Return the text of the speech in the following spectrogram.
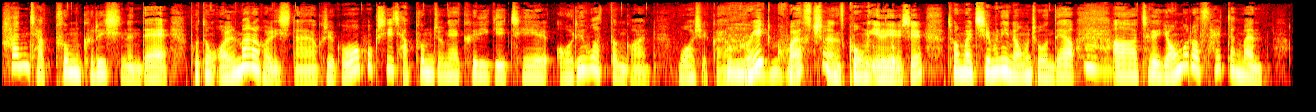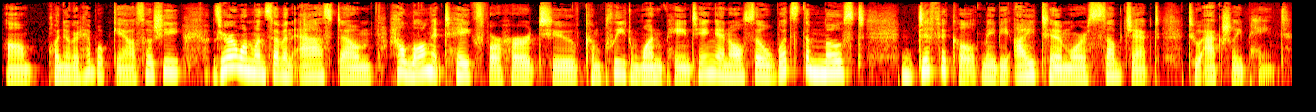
한 작품 그리시는데 보통 얼마나 걸리시나요? 그리고 혹시 작품 중에 그리기 제일 어려웠던 건 무엇일까요? Great questions, 0117. 정말 질문이 너무 좋은데요. 아, 제가 영어로 살짝만 um, 번역을 해볼게요. So she 0117 asked um, how long it takes for her to complete one painting, and also what's the most difficult maybe item or subject to actually paint.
